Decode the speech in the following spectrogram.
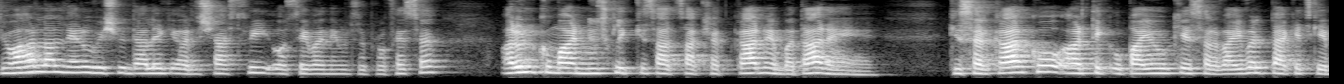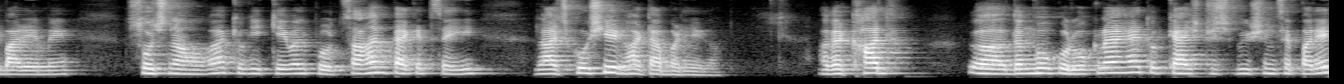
जवाहरलाल नेहरू विश्वविद्यालय के अर्थशास्त्री और सेवानिवृत्त professor Arun Kumar News Click के साथ साक्षात्कार में बता रहे हैं कि सरकार को आर्थिक उपायों के सर्वाइवल पैकेज के बारे में सोचना होगा क्योंकि केवल प्रोत्साहन पैकेज से ही राजकोषीय घाटा बढ़ेगा। अगर खाद्य दंगों को रोकना है तो कैश डिस्ट्रीब्यूशन से परे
